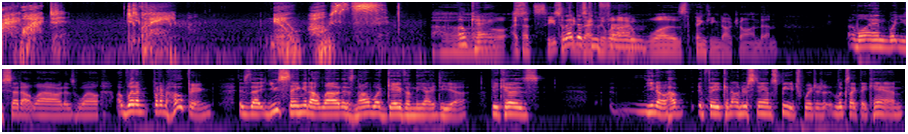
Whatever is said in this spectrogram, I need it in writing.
I want to claim new hosts. Okay. Oh, I- that's see, So that's that does exactly what I was thinking, Doctor London. Well, and what you said out loud as well. Uh, What I'm what I'm hoping is that you saying it out loud is not what gave them the idea, because you know how if they can understand speech, which it looks like they can,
